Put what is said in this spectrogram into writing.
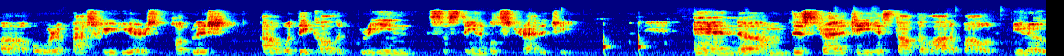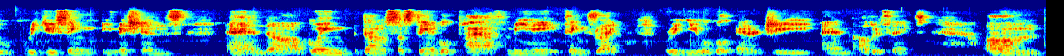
uh, over the past few years, published what they call the Green Sustainable Strategy. And um, this strategy has talked a lot about, you know, reducing emissions and uh, going down a sustainable path, meaning things like renewable energy and other things. Um,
